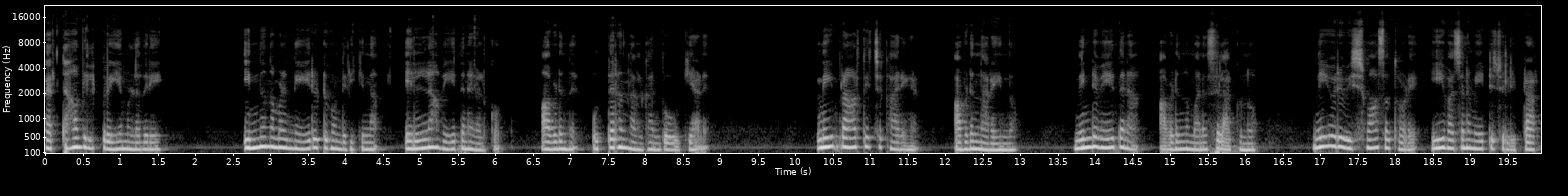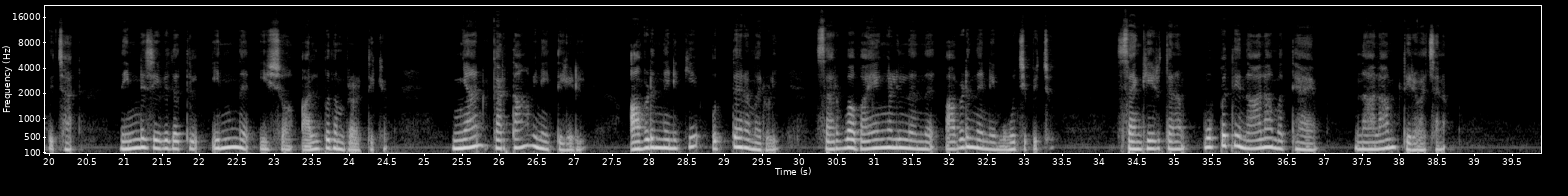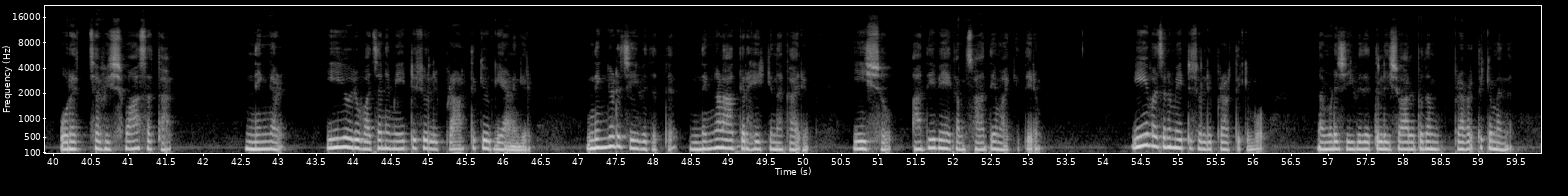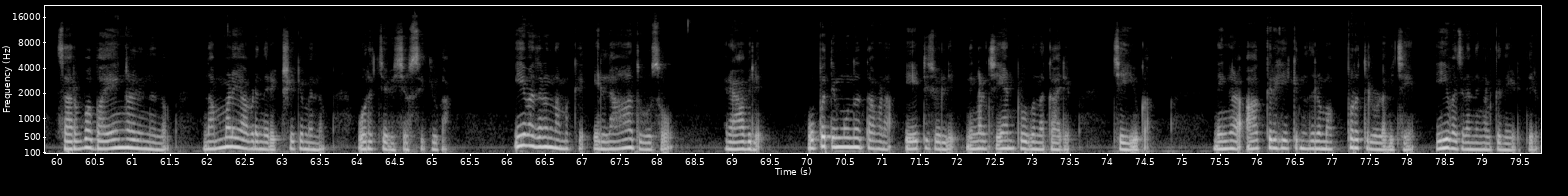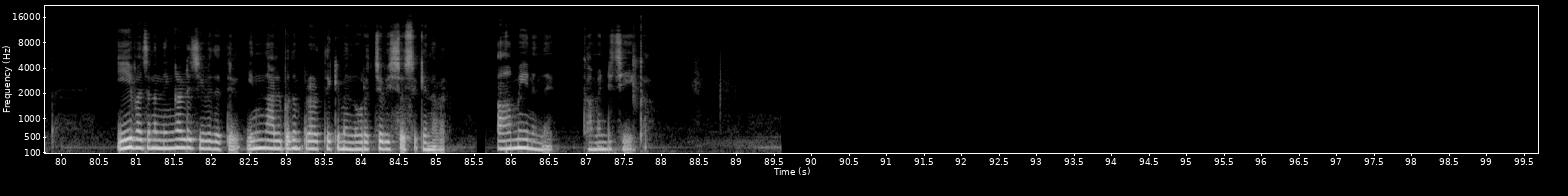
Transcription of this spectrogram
കർത്താവിൽ പ്രിയമുള്ളവരെ ഇന്ന് നമ്മൾ നേരിട്ട് കൊണ്ടിരിക്കുന്ന എല്ലാ വേദനകൾക്കും അവിടുന്ന് ഉത്തരം നൽകാൻ പോവുകയാണ്. നീ പ്രാർത്ഥിച്ച കാര്യങ്ങൾ അവിടുന്ന് അറിയുന്നു. നിന്റെ വേദന അവിടുന്ന് മനസ്സിലാക്കുന്നു. നീ ഒരു വിശ്വാസത്തോടെ ഈ വചനം ഏറ്റുചൊല്ലി പ്രാർത്ഥിച്ചാൽ നിന്റെ ജീവിതത്തിൽ ഇന്ന് ഈശോ അത്ഭുതം പ്രവർത്തിക്കും. ഞാൻ കർത്താവിനെ തേടി അവിടുന്ന് എനിക്ക് ഉത്തരമരുളി. സർവഭയങ്ങളിൽ നിന്ന് അവിടുന്ന് എന്നെ മോചിപ്പിച്ചു. സങ്കീർത്തനം മുപ്പത്തിനാലാം അധ്യായം നാലാം തിരുവചനം. ഉറച്ച വിശ്വാസത്താൽ നിങ്ങൾ ഈ ഒരു വചനം ഏറ്റുചൊല്ലി പ്രാർത്ഥിക്കുകയാണെങ്കിൽ നിങ്ങളുടെ ജീവിതത്തിൽ നിങ്ങൾ ആഗ്രഹിക്കുന്ന കാര്യം ഈശോ അതിവേഗം സാധ്യമാക്കി തരും. ഈ വചനം ഏറ്റുചൊല്ലി പ്രാർത്ഥിക്കുമ്പോൾ നമ്മുടെ ജീവിതത്തിൽ ഈശോ അത്ഭുതം പ്രവർത്തിക്കുമെന്ന് സർവ ഭയങ്ങളിൽ നിന്നും നമ്മളെ അവിടെ നിന്ന് രക്ഷിക്കുമെന്നും ഉറച്ച് വിശ്വസിക്കുക. ഈ വചനം നമുക്ക് എല്ലാ ദിവസവും രാവിലെ മുപ്പത്തിമൂന്ന് തവണ ഏറ്റുചൊല്ലി നിങ്ങൾ ചെയ്യാൻ പോകുന്ന കാര്യം ചെയ്യുക. നിങ്ങൾ ആഗ്രഹിക്കുന്നതിലും അപ്പുറത്തിലുള്ള വിജയം ഈ വചനം നിങ്ങൾക്ക് നേടിത്തരും. ഈ വചനം നിങ്ങളുടെ ജീവിതത്തിൽ ഇന്ന് അത്ഭുതം പ്രവർത്തിക്കുമെന്ന് ഉറച്ച് വിശ്വസിക്കുന്നവർ ആമേനെന്ന് കമന്റ് ചെയ്യുക.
